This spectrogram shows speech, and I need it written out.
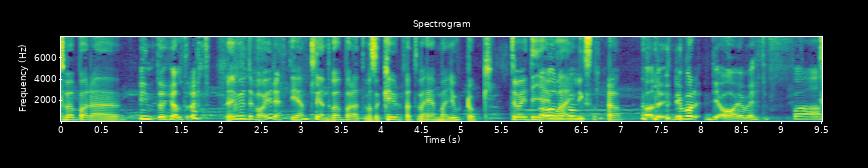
Det var bara... Inte helt rätt. Nej, men Det var ju rätt egentligen. Det var bara att det var så kul för att det var hemmagjort och det var ju DIY det var liksom. Ja. Ja, det, det var, ja jag vet fan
